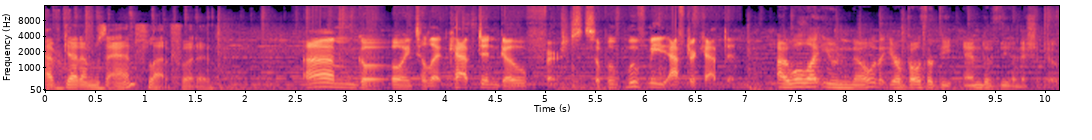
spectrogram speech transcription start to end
have Get'ems and flat-footed. I'm go- going to let Captain go first. So move, move me after Captain. I will let you know that you're both at the end of the initiative.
